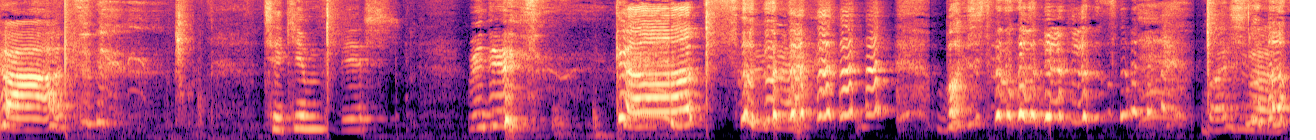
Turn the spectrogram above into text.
Kat. Çekim bir. Videos. Kat. Baştan alıyoruz. Başla.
